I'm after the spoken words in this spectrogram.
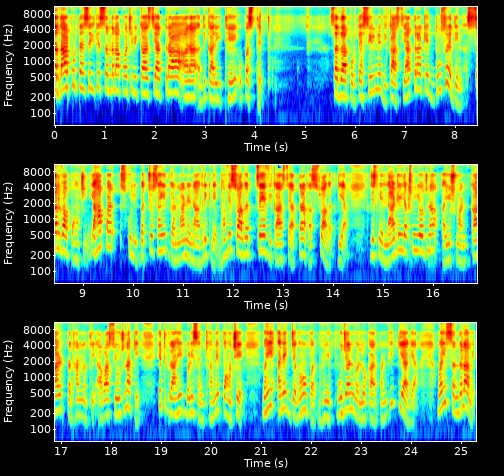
सरदारपुर तहसील के संदला पहुँची विकास यात्रा, आला अधिकारी थे उपस्थित। सरदारपुर तहसील में विकास यात्रा के दूसरे दिन सलवा पहुँची। यहाँ पर स्कूली बच्चों सहित गणमान्य नागरिक ने भव्य स्वागत से विकास यात्रा का स्वागत किया, जिसमें लाडली लक्ष्मी योजना, आयुष्मान कार्ड, प्रधानमंत्री आवास योजना के हितग्राही बड़ी संख्या में पहुँचे। वहीं अनेक जगहों पर भूमि पूजन व लोकार्पण भी किया गया। वहीं संदला में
